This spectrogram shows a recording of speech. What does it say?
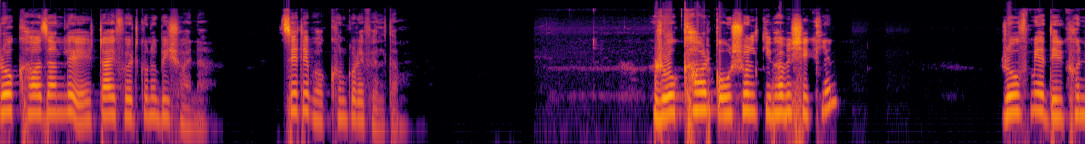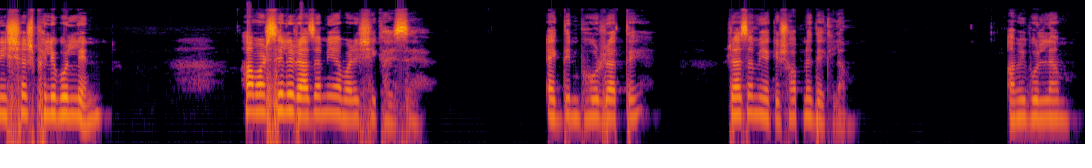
রোগ খাওয়া জানলে টাইফয়েড কোনো বিষয় না। চেটে ভক্ষণ করে ফেলতাম। রোগ খাওয়ার কৌশল কীভাবে শিখলেন? রৌফ মিয়া দীর্ঘ নিঃশ্বাস ফেলে বললেন, আমার ছেলে রাজা মিয়া আমারে শিখাইছে। একদিন ভোর রাতে রাজা মিয়াকে স্বপ্নে দেখলাম। আমি বললাম,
